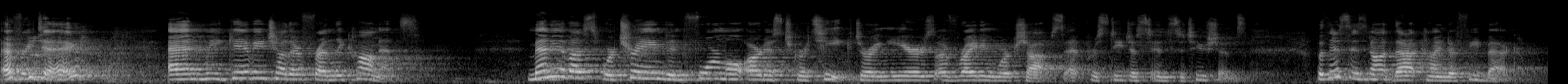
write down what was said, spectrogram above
every day and we give each other friendly comments. Many of us were trained in formal artist critique during years of writing workshops at prestigious institutions. But this is not that kind of feedback.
